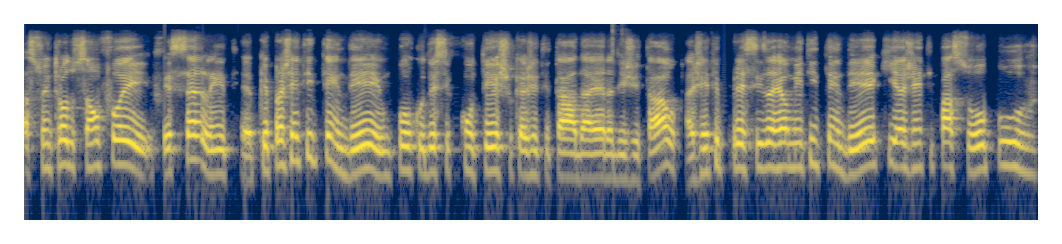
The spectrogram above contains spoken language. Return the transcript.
a sua introdução foi excelente, é porque para a gente entender um pouco desse contexto que a gente está da era digital, a gente precisa realmente entender que a gente passou por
